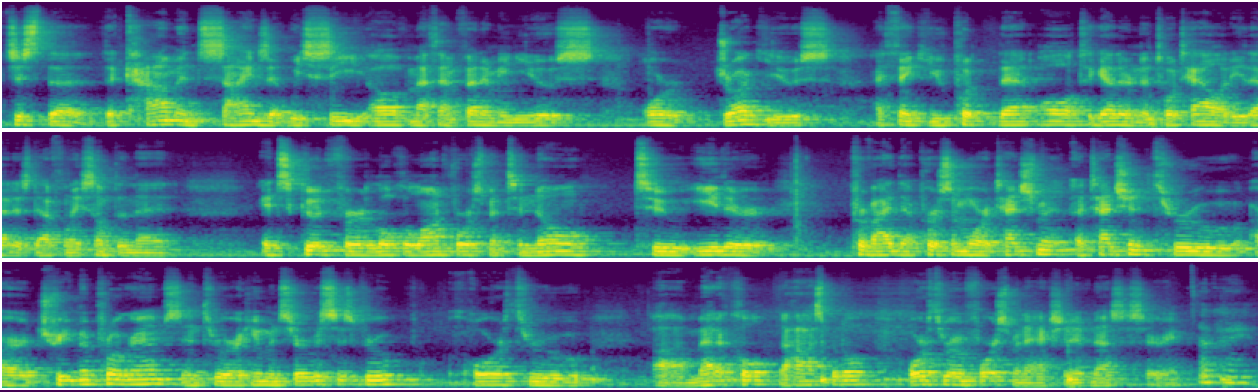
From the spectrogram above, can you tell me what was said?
just the, the common signs that we see of methamphetamine use or drug use, I think you put that all together in the totality, that is definitely something that it's good for local law enforcement to know to either provide that person more attention attention through our treatment programs and through our human services group or through uh, medical, the hospital, or through enforcement action if necessary. Okay.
